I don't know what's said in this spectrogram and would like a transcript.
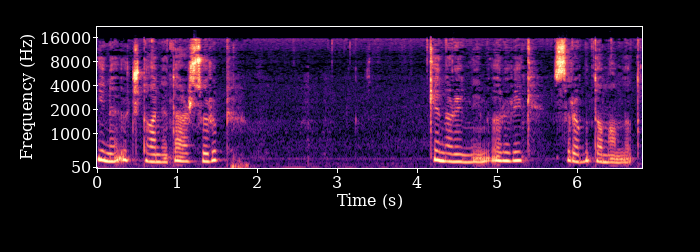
Yine 3 tane ters örüp kenar ilmeğimi örerek sıramı tamamladım.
